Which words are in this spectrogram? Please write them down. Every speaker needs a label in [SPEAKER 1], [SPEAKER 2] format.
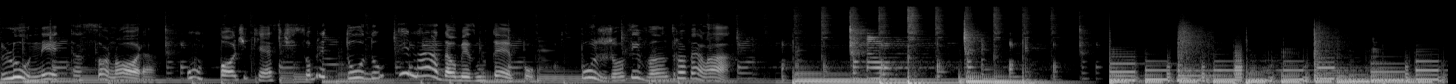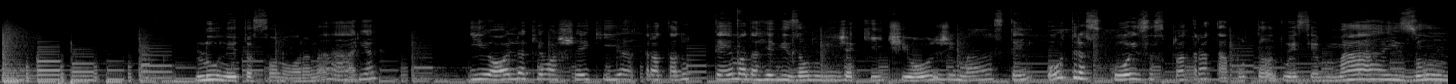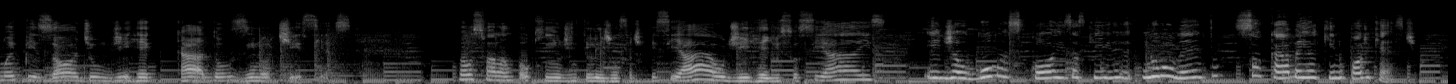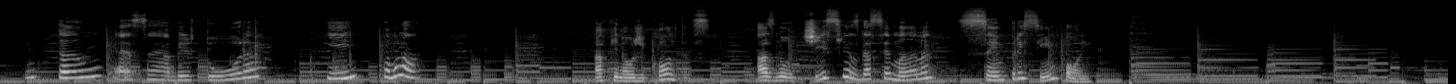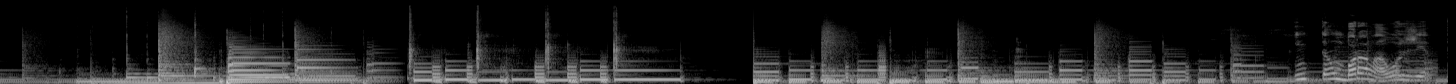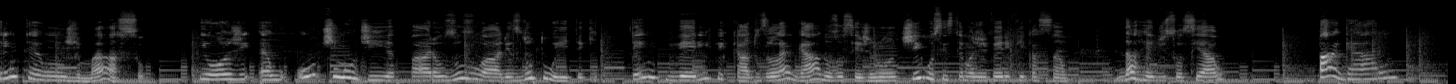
[SPEAKER 1] Luneta Sonora, um podcast sobre tudo e nada ao mesmo tempo, por Josivan Trovelar. Luneta Sonora na área. E olha que eu achei que ia tratar do tema da revisão do Media Kit hoje, mas tem outras coisas para tratar. Portanto, esse é mais um episódio de recados e notícias. Vamos falar um pouquinho de inteligência artificial, de redes sociais e de algumas coisas que no momento só cabem aqui no podcast. Então, essa é a abertura e vamos lá. Afinal de contas, as notícias da semana sempre se impõem. Então, bora lá. Hoje é 31 de março e hoje é o último dia para os usuários do Twitter que têm verificados legados, ou seja, no antigo sistema de verificação da rede social, pagarem,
